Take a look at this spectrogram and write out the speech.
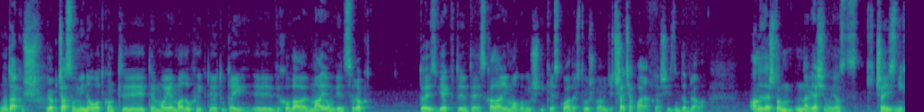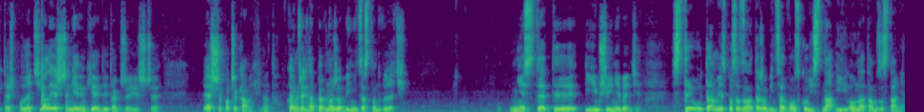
No tak, już rok czasu minął, odkąd y, te moje maluchy, które tutaj y, wychowałem, mają, więc rok to jest wiek, w którym te skalarie mogą już ikrę składać. To już chyba będzie trzecia para, która się z nich dobrała. One zresztą, nawiasie mówiąc, część z nich też poleci, ale jeszcze nie wiem kiedy, także jeszcze, jeszcze poczekamy chwilę na to. W każdym razie na pewno żabienica stąd wyleci. Niestety już jej nie będzie. Z tyłu tam jest posadzona ta żabienica wąskolistna i ona tam zostanie.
